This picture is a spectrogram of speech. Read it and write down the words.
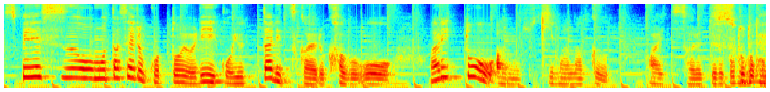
スペースを持たせることよりこうゆったり使える家具を割とあの隙間なく配置されてることとかも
